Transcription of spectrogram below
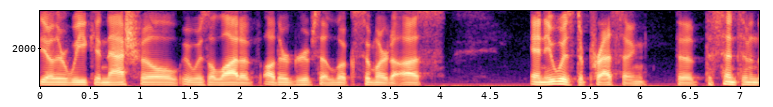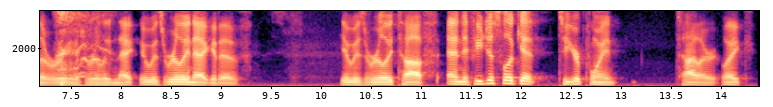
the other week in Nashville. It was a lot of other groups that look similar to us. And it was depressing. The the sentiment in the room was really ne- it was really negative it was really tough. And if you just look at to your point, Tyler, like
